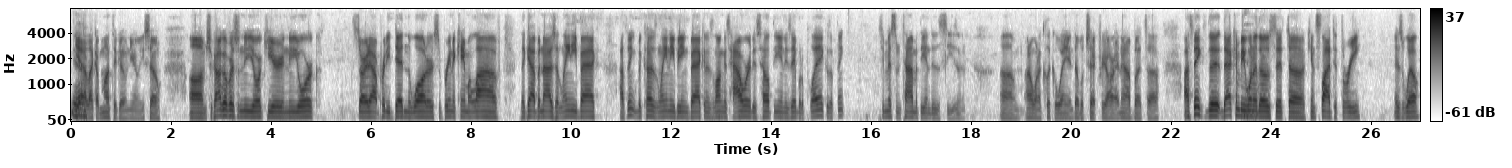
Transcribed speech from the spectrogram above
Yeah. Yeah. like a month ago nearly. So, um, Chicago versus New York here in New York started out pretty dead in the water. Sabrina came alive. They got Betnijah Laney back. I think because Laney being back and as long as Howard is healthy and is able to play, because I think she missed some time at the end of the season. Um, I don't want to click away and double check for y'all right now, but uh, I think that that can be one of those that uh, can slide to three as well.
